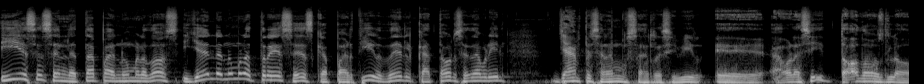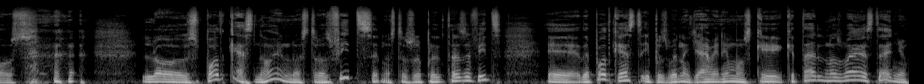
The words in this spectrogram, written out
Y esa es en la etapa número 2. Y ya en la número 3 es que a partir del 14 de abril ya empezaremos a recibir, eh, ahora sí, todos los, los podcasts, ¿no? En nuestros feeds, en nuestros reproductores de feeds eh, de podcast. Y pues bueno, ya veremos qué, qué tal nos va este año.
